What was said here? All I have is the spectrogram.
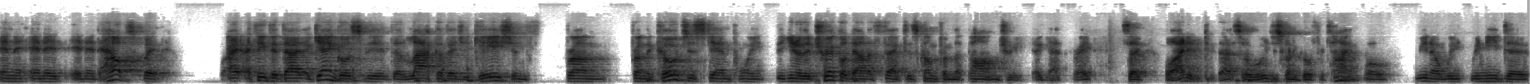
and and it and it helps, but. I, I think that that again goes to the, the lack of education from from the coach's standpoint, the, you know, the trickle down effect has come from the palm tree again, right? It's like, well, I didn't do that, so we're just going to go for time. Well, you know, we we need to.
